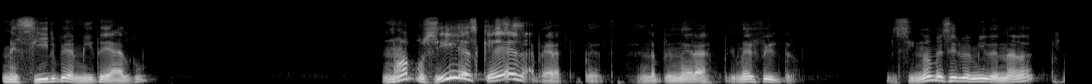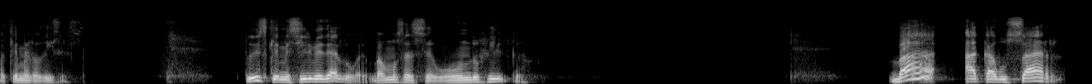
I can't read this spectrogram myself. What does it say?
¿me sirve a mí de algo? No, pues sí, es que es. Espérate, espérate. En la primera, primer filtro. Si no me sirve a mí de nada, pues ¿para qué me lo dices? Tú dices que me sirve de algo. Bueno, vamos al segundo filtro. Va a causar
